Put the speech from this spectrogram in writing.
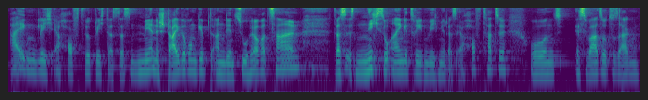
eigentlich erhofft wirklich, dass das mehr eine Steigerung gibt an den Zuhörerzahlen. Das ist nicht so eingetreten, wie ich mir das erhofft hatte und es war sozusagen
